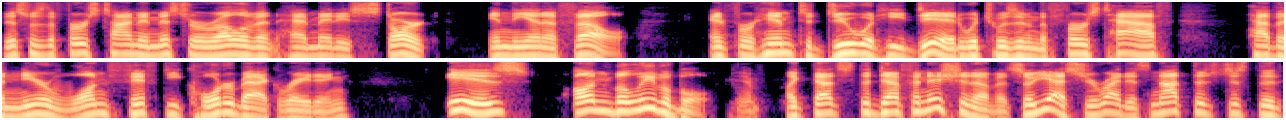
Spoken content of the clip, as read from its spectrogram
This was the first time a Mr. Irrelevant had made a start in the NFL. And for him to do what he did, which was in the first half, have a near 150 quarterback rating, is unbelievable. Yep. Like that's the definition of it. So yes, you're right. It's not just the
